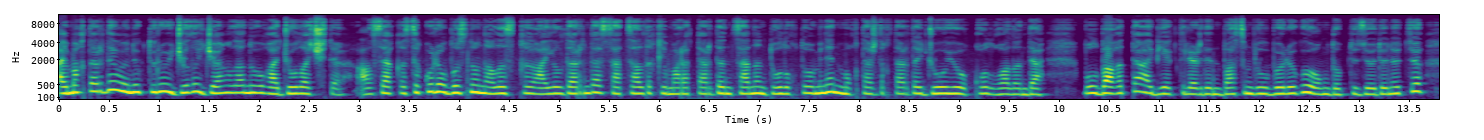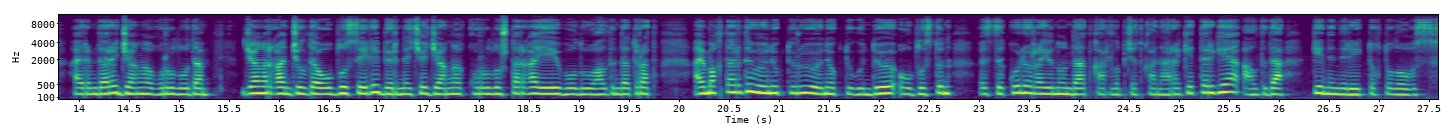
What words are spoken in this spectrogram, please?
аймактарды өнүктүрүү жылы жаңыланууга жол ачты. Алсак ысык көл облусунун алыскы айылдарында социалдык имараттардын санын толуктоо менен муктаждыктарды жоюу колго алынды. Бул багытта объектилердин басымдуу бөлүгү оңдоп түзөөдөн өтсө айрымдары жаңы курулууда. Жаңырган жылда облус эли бир нече жаңы курулуштарга ээ болуу алдында турат. Аймактарды өнүктүрүү өнөктүгүндө облустун ысык көл районунда аткарылып жаткан аракеттерге алдыда кененирээк токтолобуз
